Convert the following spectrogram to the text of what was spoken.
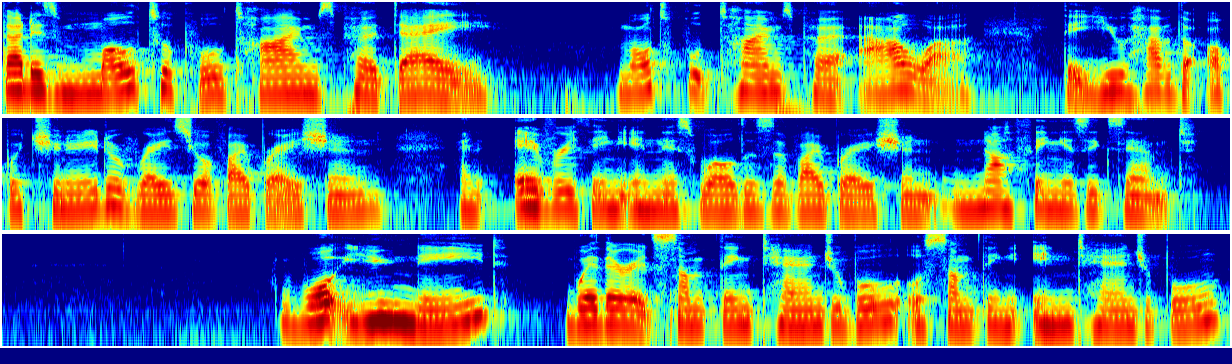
That is multiple times per day, multiple times per hour that you have the opportunity to raise your vibration, and everything in this world is a vibration. Nothing is exempt. What you need, whether it's something tangible or something intangible,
